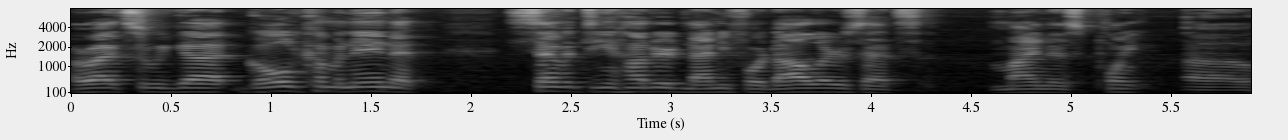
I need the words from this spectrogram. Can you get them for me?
All right, so we got gold coming in at $1,794. That's minus point, uh,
